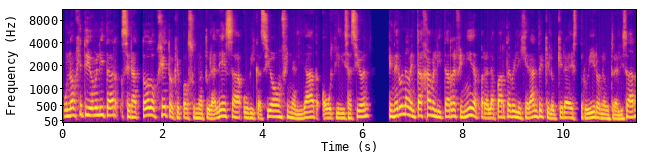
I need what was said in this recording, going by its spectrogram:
Un objetivo militar será todo objeto que por su naturaleza, ubicación, finalidad o utilización genere una ventaja militar definida para la parte beligerante que lo quiera destruir o neutralizar,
